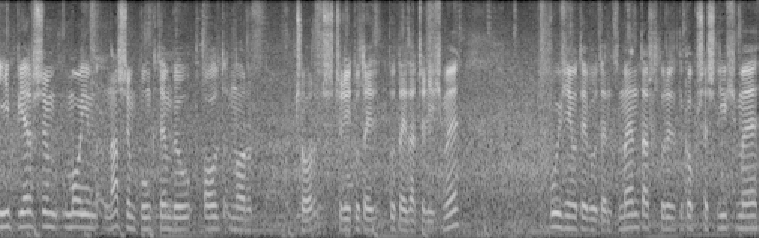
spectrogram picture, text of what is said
I pierwszym moim, naszym punktem był Old North Church, czyli tutaj, tutaj zaczęliśmy. Później tutaj był ten cmentarz, który tylko przeszliśmy.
